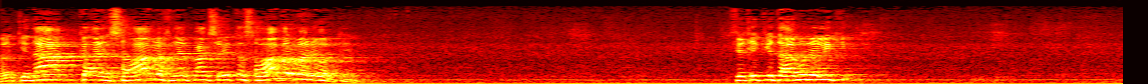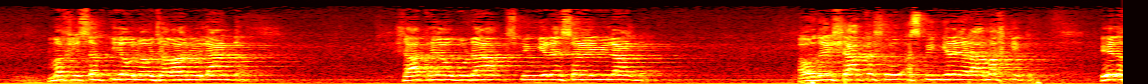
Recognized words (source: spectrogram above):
بلکې دا کار ثواب رخدای پاک سره ته ثواب ور باندې ورکړي فقه کتابونه لیکي مخی سب کی یو نوجوان ویلان دا شاته یو بوډا سپینګره سړی ویلان دا او دای شاته شو سپینګره را مخ کی ته پیله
